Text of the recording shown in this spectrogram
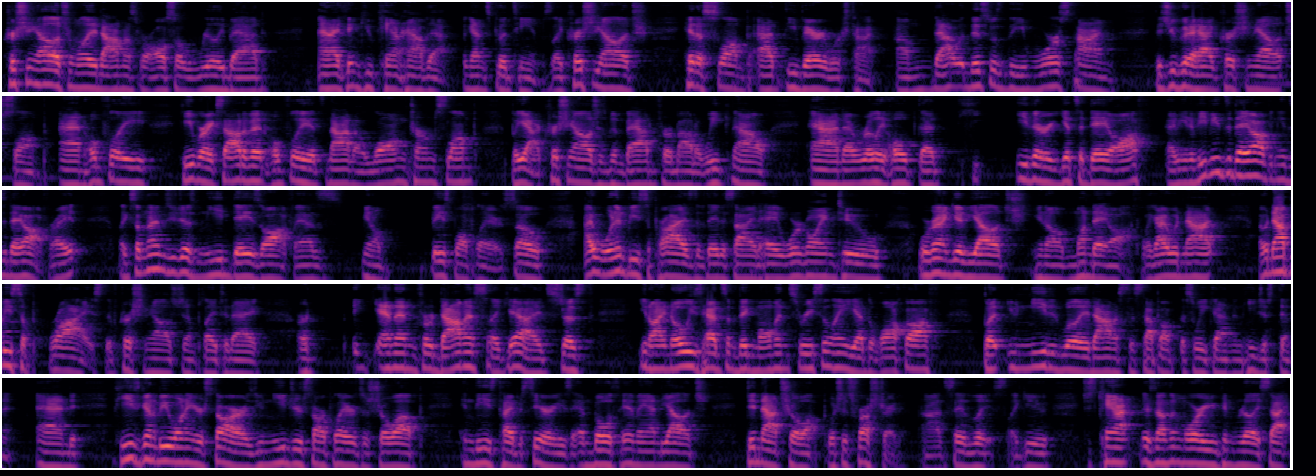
Christian Yelich and Willy Adames were also really bad, and I think you can't have that against good teams. Like Christian Yelich hit a slump at the very worst time. Um, that this was the worst time that you could have had Christian Yelich slump. And hopefully he breaks out of it. Hopefully it's not a long term slump. But yeah, Christian Yelich has been bad for about a week now. And I really hope that he either gets a day off. I mean, if he needs a day off, he needs a day off, right? Like sometimes you just need days off as, you know, baseball players. So I wouldn't be surprised if they decide, hey, we're going to we're going to give Yelich, you know, Monday off. Like I would not I would not be surprised if Christian Yelich didn't play today or and then for Adames, like yeah, it's just you know I know he's had some big moments recently. He had the walk off, but you needed Willy Adames to step up this weekend, and he just didn't. And if he's going to be one of your stars, you need your star players to show up in these type of series. And both him and Yelich did not show up, which is frustrating, uh, to say the least. Like you just can't. There's nothing more you can really say.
